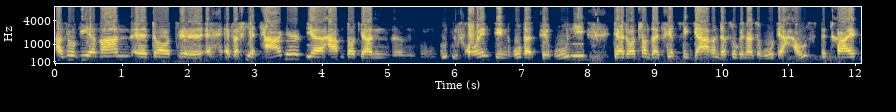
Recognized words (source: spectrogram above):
Also wir waren äh, dort äh, etwa vier Tage. Wir haben dort ja einen äh, guten Freund, den Robert Peroni, der dort schon seit 40 Jahren das sogenannte Rote Haus betreibt.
